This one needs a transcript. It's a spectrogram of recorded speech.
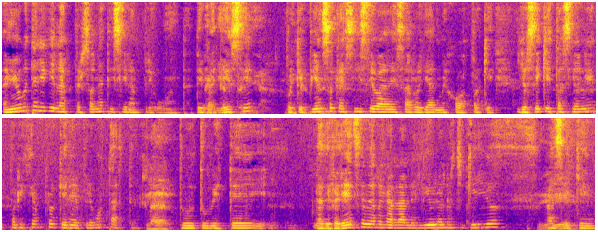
a mí me gustaría que las personas te hicieran preguntas. ¿Te parece? Porque pienso que así se va a desarrollar mejor. Porque yo sé que estaciones, por ejemplo, quieren preguntarte. Claro. Tú tuviste la diferencia de regalarles libros a los chiquillos. Así que.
